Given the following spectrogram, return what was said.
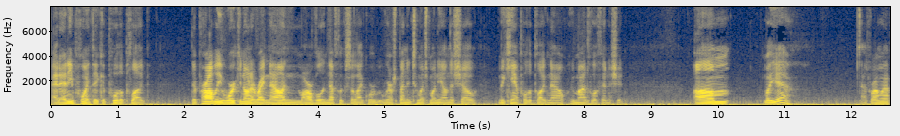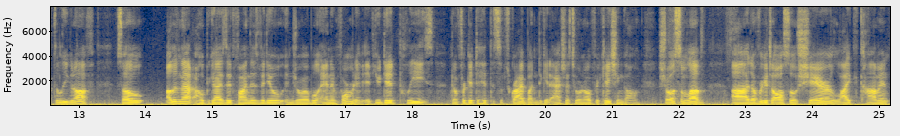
At any point, they could pull the plug. They're probably working on it right now, and Marvel and Netflix are like, we're, we're spending too much money on the show. We can't pull the plug now. We might as well finish it. Um, but yeah, that's where I'm gonna have to leave it off. So, other than that, I hope you guys did find this video enjoyable and informative. If you did, please don't forget to hit the subscribe button to get access to our notification gong. Show us some love. Uh, don't forget to also share, like, comment.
